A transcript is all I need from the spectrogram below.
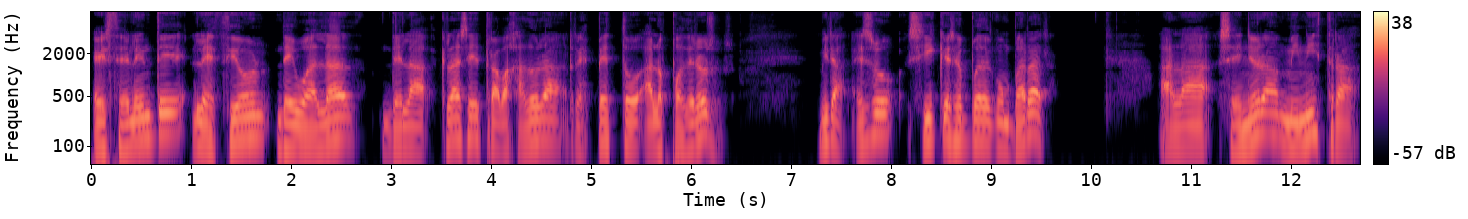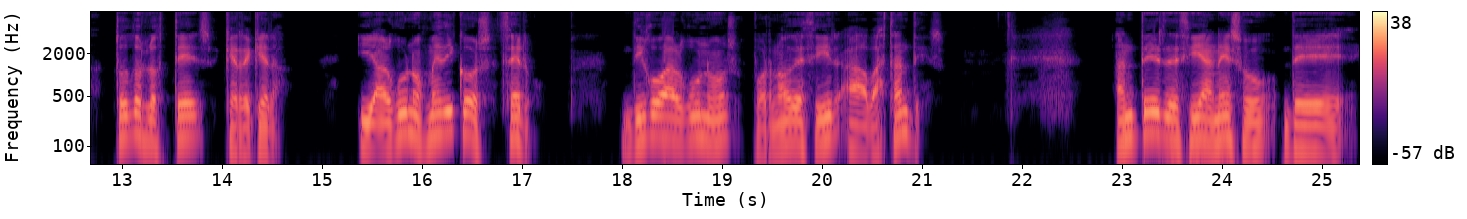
Excelente lección de igualdad de la clase trabajadora respecto a los poderosos. Mira, eso sí que se puede comparar. A la señora ministra todos los test que requiera y algunos médicos cero. Digo a algunos por no decir a bastantes. Antes decían eso de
